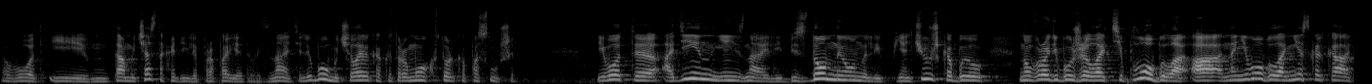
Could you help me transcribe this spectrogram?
вот, и там мы часто ходили проповедовать, знаете, любому человеку, который мог только послушать. И вот э, один, я не знаю, или бездомный он, или пьянчушка был, но вроде бы уже тепло было, а на него было несколько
